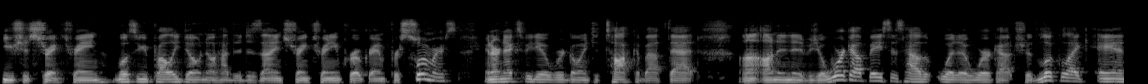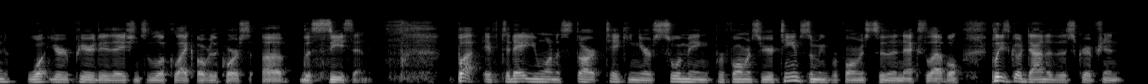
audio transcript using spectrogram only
you should strength train. Most of you probably don't know how to design strength training program for swimmers. In our next video, we're going to talk about that uh, on an individual workout basis, how what a workout should look like, and what your periodization should look like over the course of the season. But if today you want to start taking your swimming performance or your team swimming performance to the next level, please go down to the description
